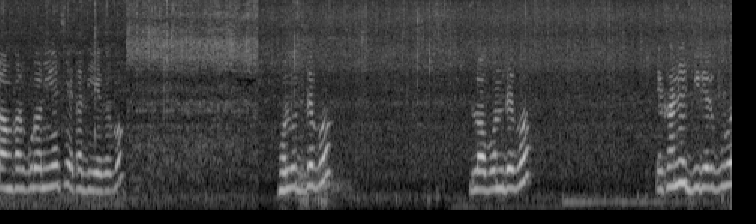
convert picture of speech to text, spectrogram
লঙ্কার গুঁড়ো নিয়েছি, এটা দিয়ে দেব। হলুদ দেব। লবণ দেব। এখানে জিরের গুঁড়ো,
